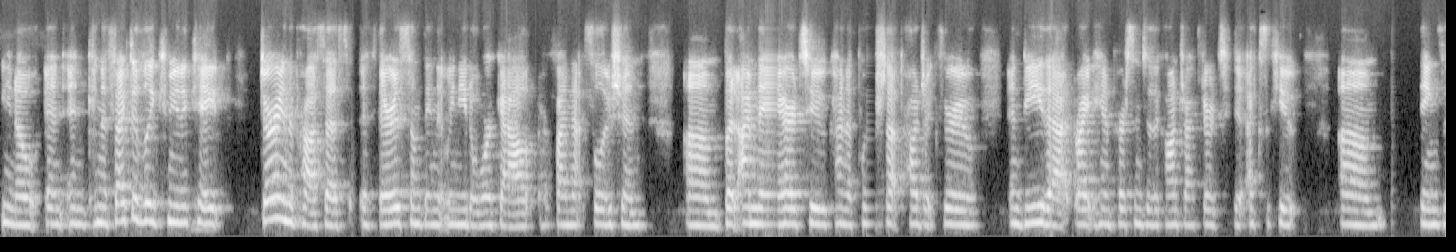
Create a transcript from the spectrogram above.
you know, and and can effectively communicate during the process if there is something that we need to work out or find that solution. Um, but I'm there to kind of push that project through and be that right hand person to the contractor to execute um, things,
